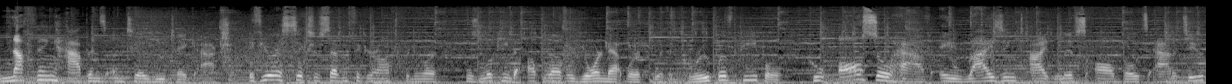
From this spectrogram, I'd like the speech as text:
nothing happens until you take action. If you're a six or seven figure entrepreneur who's looking to uplevel your network with a group of people who also have a rising tide lifts all boats attitude,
